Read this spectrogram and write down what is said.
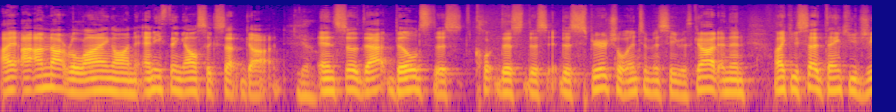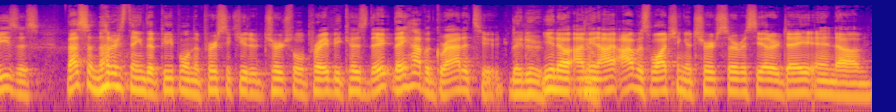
i i'm not relying on anything else except god. Yeah. and so that builds this this this this spiritual intimacy with god. And then like you said thank you jesus. That's another thing that people in the persecuted church will pray because they they have a gratitude. They do. You know i yeah. mean I, I was watching a church service the other day and um,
